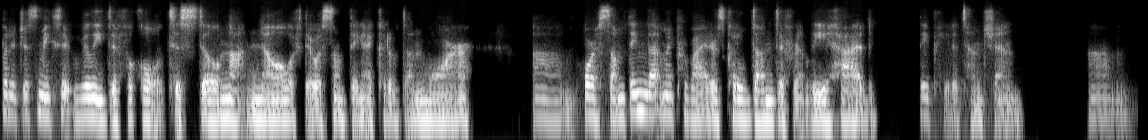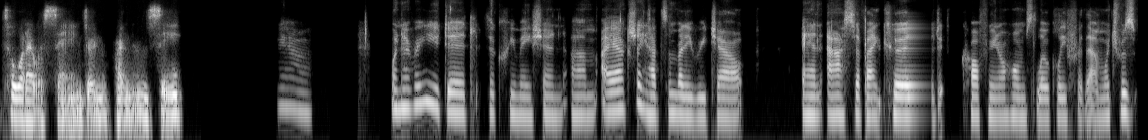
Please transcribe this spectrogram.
But it just makes it really difficult to still not know if there was something I could have done more um, or something that my providers could have done differently had they paid attention um, to what I was saying during the pregnancy. Yeah. Whenever you did the cremation, um, I actually had somebody reach out and asked if I could call funeral homes locally for them, which was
